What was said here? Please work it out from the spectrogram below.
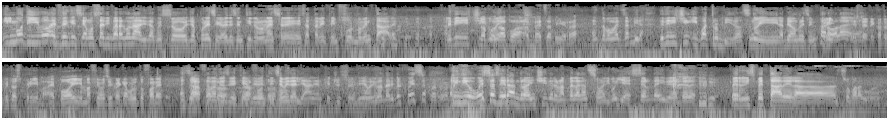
Il motivo è perché siamo stati paragonati da questo giapponese che avete sentito non essere esattamente in forma mentale. Definirci dopo, come- dopo a mezza birra. e dopo mezza birra, definirci i quattro Beatles. Noi l'abbiamo preso in parola. Pri- e... aspetta, i quattro Beatles prima e poi i mafiosi perché ha voluto fare Esatto, la foto, mafiosi perché ovviamente siamo italiani, è anche giusto che veniamo ricordati per questo. Quindi io questa sera andrò a incidere una bella canzone tipo Yesterday per, per- per rispettare la- il suo paragone.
